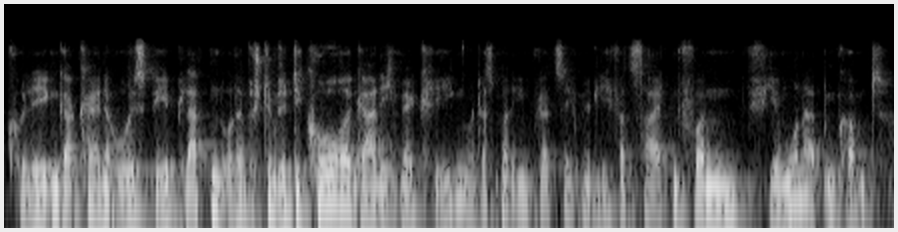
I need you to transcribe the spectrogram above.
Kollegen gar keine USB-Platten oder bestimmte Dekore gar nicht mehr kriegen und dass man ihnen plötzlich mit Lieferzeiten von vier Monaten kommt.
